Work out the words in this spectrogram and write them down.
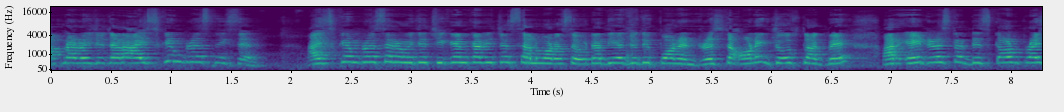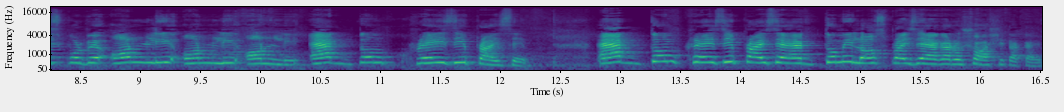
আপনার ওই যে যারা আইসক্রিম ড্রেস নিছেন আইসক্রিম ড্রেসের ওই যে চিকেন কারি যে সালোয়ার আছে, ওটা দিয়ে যদি পরেন ড্রেসটা অনেক জোস লাগবে। আর এই ড্রেসটা ডিসকাউন্ট প্রাইস পড়বে অনলি অনলি অনলি একদম ক্রেজি প্রাইসে একদম ক্রেজি প্রাইসে একদমই লস প্রাইসে এগারোশো আশি টাকায়।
